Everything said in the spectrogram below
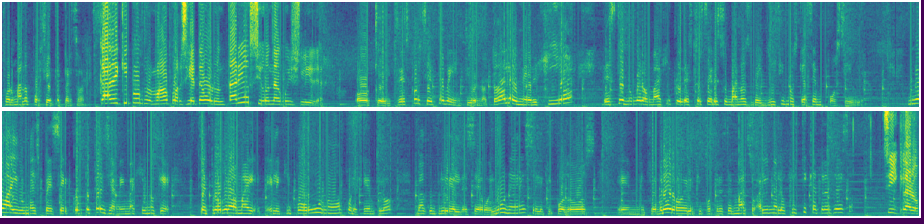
formado por siete personas. Cada equipo formado por siete voluntarios y una wish leader. Ok, 3 por 7, 21. Toda la energía de este número mágico y de estos seres humanos bellísimos que hacen posible. No hay una especie de competencia, me imagino que se programa el equipo 1, por ejemplo, va a cumplir el deseo el lunes, el equipo 2 en febrero, el equipo 3 en marzo. ¿Hay una logística tras de eso? Sí, claro.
